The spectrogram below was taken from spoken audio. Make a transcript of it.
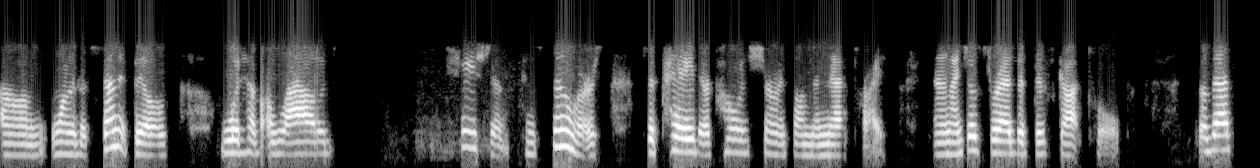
um, one of the Senate bills would have allowed patients, consumers, to pay their coinsurance on the net price. And I just read that this got pulled. So that's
